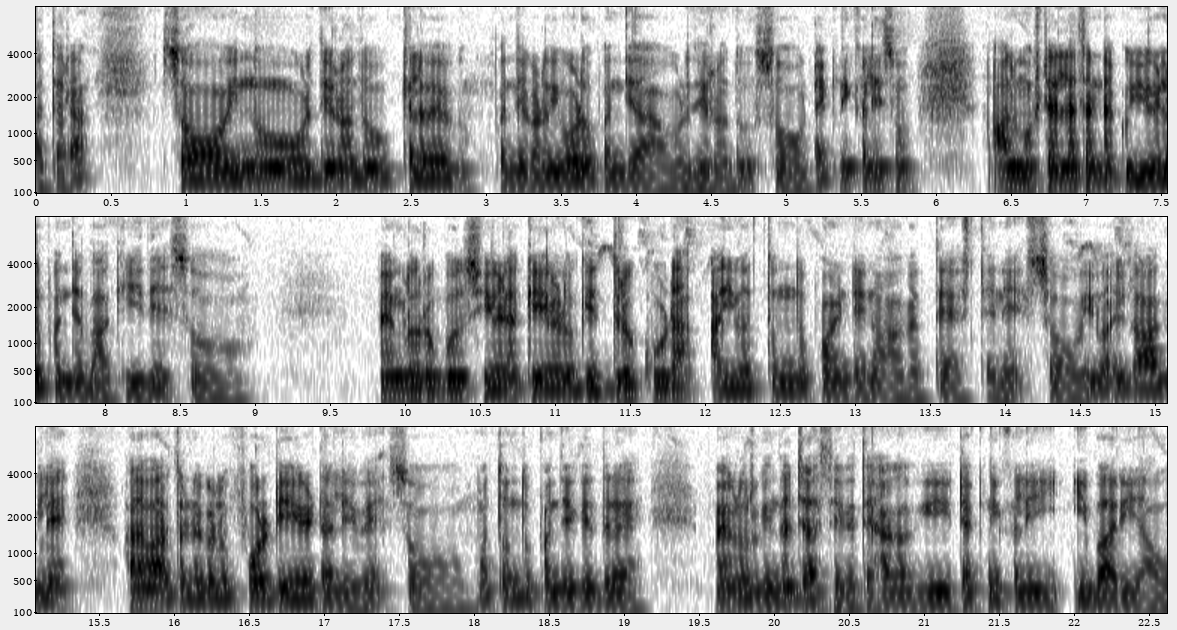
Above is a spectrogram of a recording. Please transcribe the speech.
ಆ ಥರ. ಸೊ ಇನ್ನು ಉಳಿದಿರೋದು ಕೆಲವೇ ಪಂದ್ಯಗಳು ಏಳು ಪಂದ್ಯ ಉಳಿದಿರೋದು. ಸೊ ಟೆಕ್ನಿಕಲಿ ಸೊ ಆಲ್ಮೋಸ್ಟ್ ಎಲ್ಲ ತಂಡಕ್ಕೂ ಏಳು ಪಂದ್ಯ ಬಾಕಿ ಇದೆ. ಸೊ ಬೆಂಗಳೂರು ಬುಲ್ಸ್ ಏಳಕ್ಕೆ ಏಳು ಗೆದ್ದರೂ ಕೂಡ ಐವತ್ತೊಂದು ಪಾಯಿಂಟ್ ಏನೋ ಆಗುತ್ತೆ ಅಷ್ಟೇ ಸೊ ಇವಾಗ ಈಗಾಗಲೇ ಹಲವಾರು ತಂಡಗಳು ಫೋರ್ಟಿ ಏಯ್ಟಲ್ಲಿವೆ ಸೊ ಮತ್ತೊಂದು ಪಂದ್ಯ ಗೆದ್ದರೆ ಬೆಂಗಳೂರಿಗಿಂತ ಜಾಸ್ತಿ ಆಗುತ್ತೆ. ಹಾಗಾಗಿ ಟೆಕ್ನಿಕಲಿ ಈ ಬಾರಿ ಯಾವ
